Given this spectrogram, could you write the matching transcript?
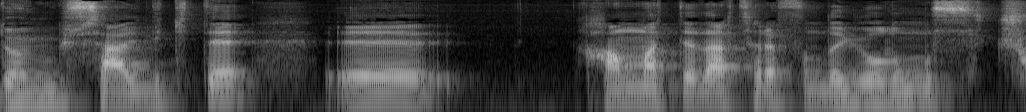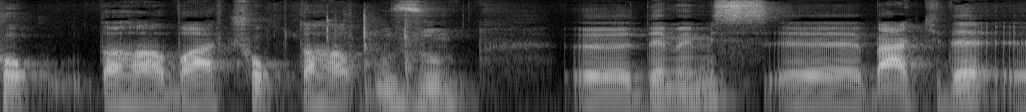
döngüsellikte ham maddeler tarafında yolumuz çok daha var, çok daha uzun e, dememiz e, belki de e,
